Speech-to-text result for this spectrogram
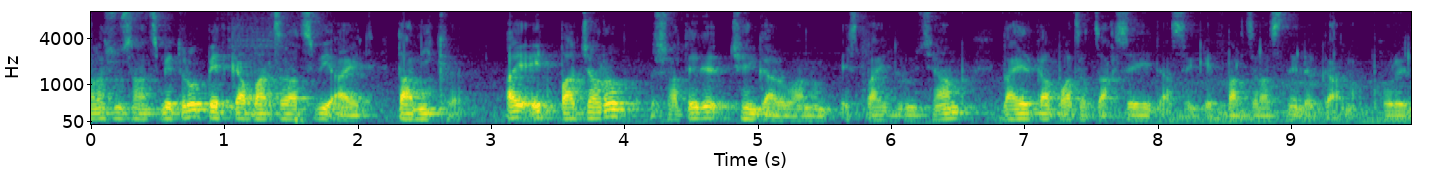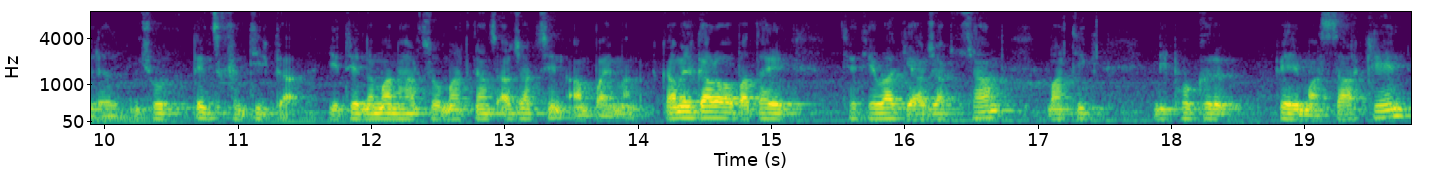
40 սանտիմետրով պետքա բարձրացվի այդ տանիքը Այ այդ պատճառով շատերը չեն կարողանում այս պահի դրությամբ դա էլ կապված է ծախսերի հետ, ասենք, այդ բարձրացնելը կամ փորելը, ինչ որ տենց խնդիր կա։ Եթե նման հարցով մարդկանց աջակցեն անպայման։ Կամ էլ կարող է պատահել թեթևակի աջակցությամբ մարդիկ մի փոքր ֆերմա սարքեն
